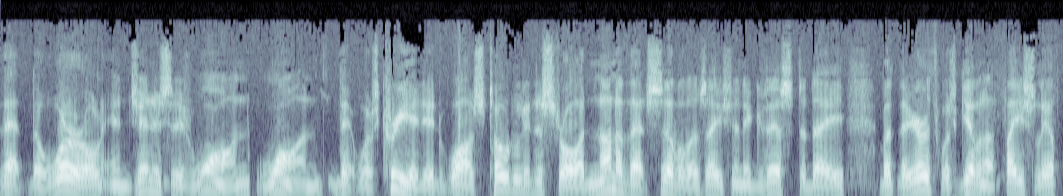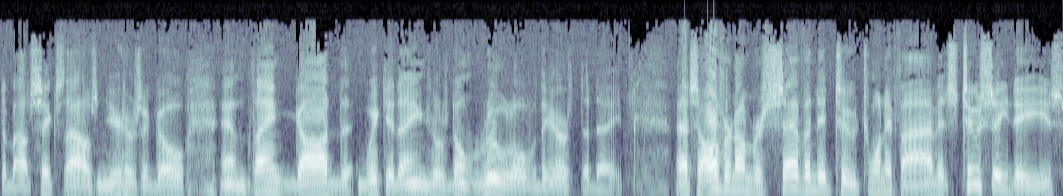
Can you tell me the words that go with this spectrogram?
that the world in Genesis 1 1 that was created was totally destroyed. None of that civilization exists today, but the earth was given a facelift about 6,000 years ago, and thank God wicked angels don't rule over the earth today. That's offer number 7225. It's two CDs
